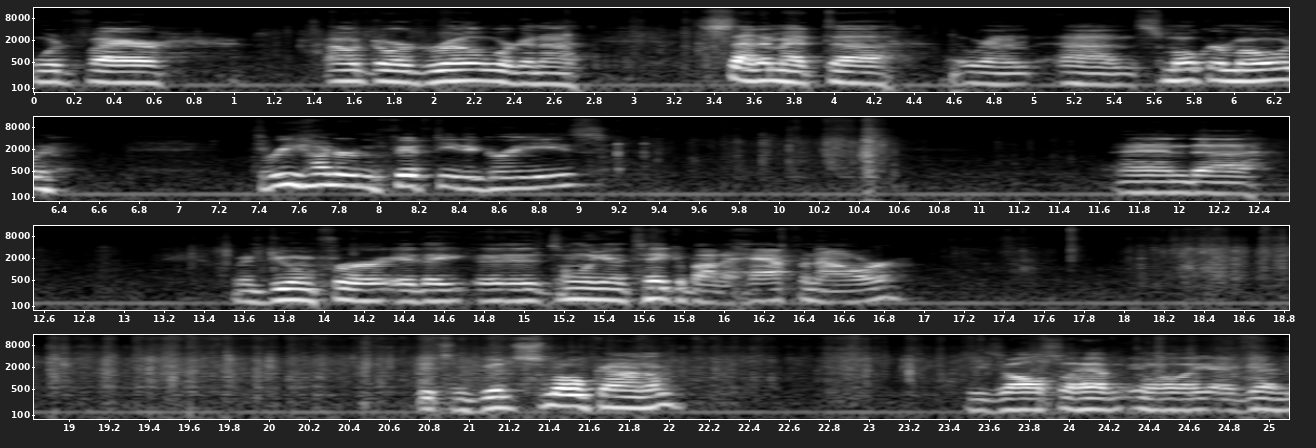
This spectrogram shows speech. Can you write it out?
Woodfire outdoor grill. We're gonna set them at uh, we're gonna on smoker mode, 350 degrees, and uh, we're gonna do them for they. It's only gonna take about a half an hour. Get some good smoke on them. These also have, you know, like again,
